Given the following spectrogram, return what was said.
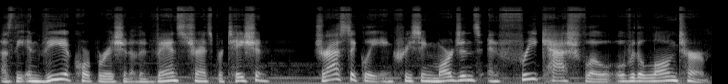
as the NVIDIA Corporation of advanced transportation, drastically increasing margins and free cash flow over the long term.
